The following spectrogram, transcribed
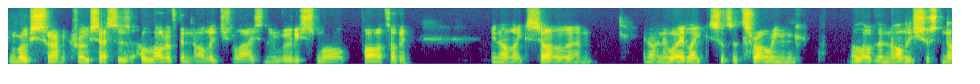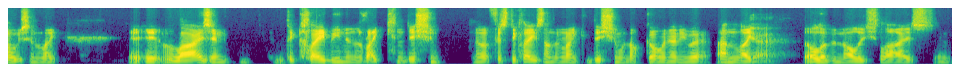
most ceramic processes. A lot of the knowledge lies in a really small part of it. You know, like so, um, you know, in a way, like sort of throwing a lot of the knowledge just knows in like it, it lies in the clay being in the right condition. You know, if it's the clay's not in the right condition, we're not going anywhere. And like yeah. all of the knowledge lies in,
